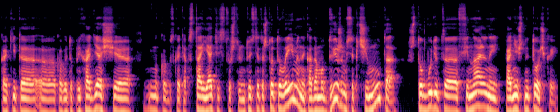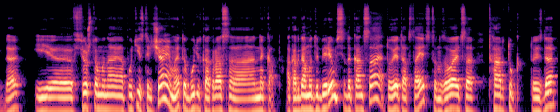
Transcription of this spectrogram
какие-то, э, какое-то приходящее, ну, как бы сказать, обстоятельства, что ли. Ну, то есть это что-то временное, когда мы движемся к чему-то, что будет э, финальной, конечной точкой, да, и э, все, что мы на пути встречаем, это будет как раз некап. А когда мы доберемся до конца, то это обстоятельство называется тартук. То есть, да,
